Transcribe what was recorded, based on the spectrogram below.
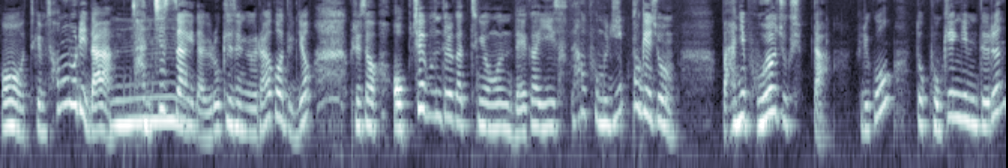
어, 어떻게 보면 선물이다. 음. 잔치상이다. 이렇게 생각을 하거든요. 그래서 업체분들 같은 경우는 내가 이 상품을 이쁘게 좀 많이 보여주고 싶다. 그리고 또 고객님들은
